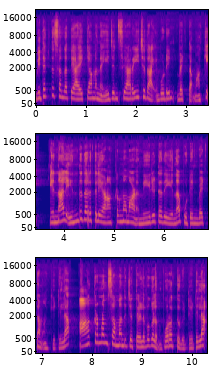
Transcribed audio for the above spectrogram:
വിദഗ്ധ സംഘത്തെ അയക്കാമെന്ന് ഏജൻസി അറിയിച്ചതായി പുടിൻ വ്യക്തമാക്കി. എന്നാൽ എന്ത് തരത്തിലെ ആക്രമണമാണ് നേരിട്ടത് എന്ന് പുടിൻ വ്യക്തമാക്കിയിട്ടില്ല. ആക്രമണം സംബന്ധിച്ച തെളിവുകളും പുറത്തുവിട്ടിട്ടില്ല.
